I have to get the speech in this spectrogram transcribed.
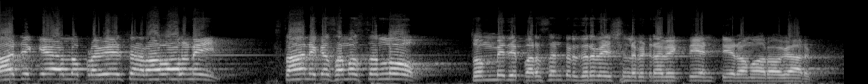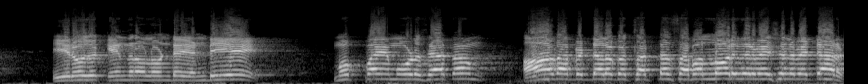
రాజకీయాల్లో ప్రవేశం రావాలని స్థానిక సంస్థల్లో తొమ్మిది పర్సెంట్ రిజర్వేషన్లు పెట్టిన వ్యక్తి ఎన్టీ రామారావు గారు. ఈరోజు కేంద్రంలో ఉండే ఎన్డీఏ ముప్పై మూడు శాతం ఆడబిడ్డలకు చట్టసభల్లో రిజర్వేషన్లు పెట్టారు.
